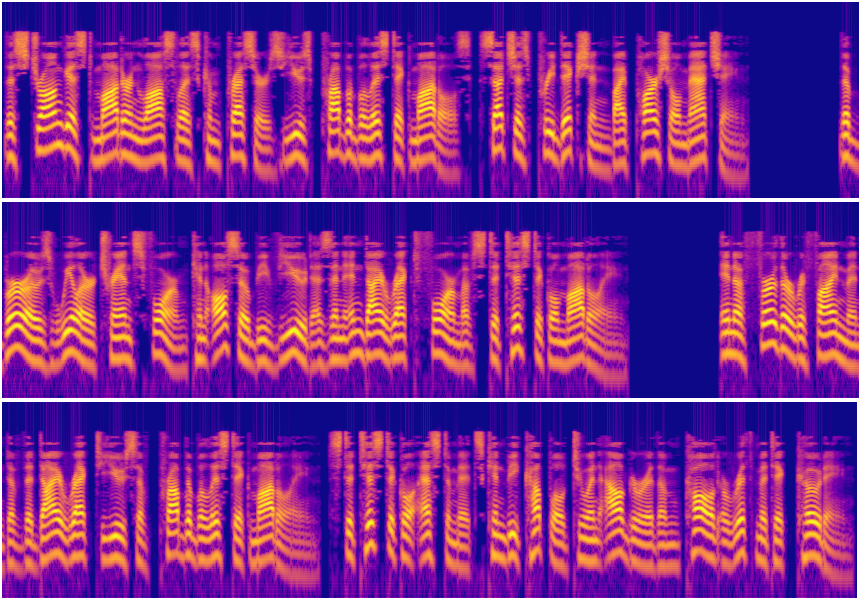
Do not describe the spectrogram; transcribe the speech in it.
The strongest modern lossless compressors use probabilistic models, such as prediction by partial matching. The Burrows-Wheeler transform can also be viewed as an indirect form of statistical modeling. In a further refinement of the direct use of probabilistic modeling, statistical estimates can be coupled to an algorithm called arithmetic coding.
